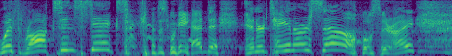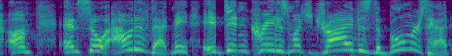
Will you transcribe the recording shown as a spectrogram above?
with rocks and sticks because we had to entertain ourselves, right? Um, and so, out of that, it didn't create as much drive as the boomers had,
